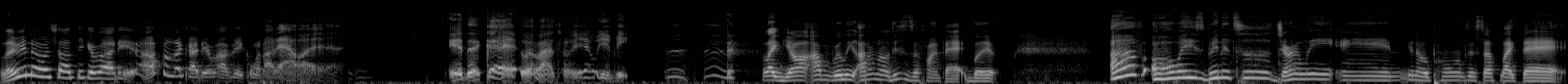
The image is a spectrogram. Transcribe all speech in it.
Let me know what y'all think about it. I feel like I did my big one on that one. In the game with my with me. Like y'all, I'm really I don't know, this is a fun fact, but I've always been into journaling and, you know, poems and stuff like that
